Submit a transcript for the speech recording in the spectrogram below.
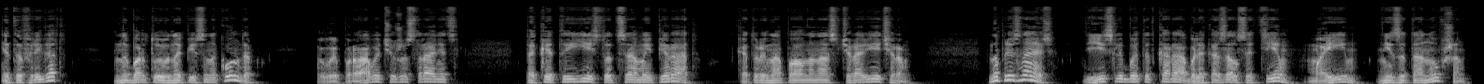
«Это фрегат? На борту его написано «Кондор»?» «Вы правы, чужестранец. Так это и есть тот самый пират, который напал на нас вчера вечером. Но, признаюсь, если бы этот корабль оказался тем, моим, не затонувшим,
